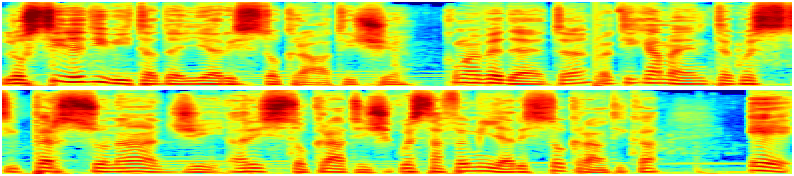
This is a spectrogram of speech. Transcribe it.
lo stile di vita degli aristocratici. Come vedete, praticamente questi personaggi aristocratici, questa famiglia aristocratica è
